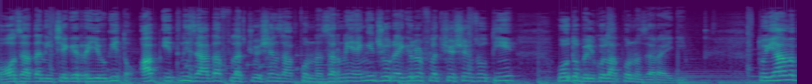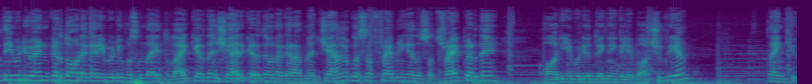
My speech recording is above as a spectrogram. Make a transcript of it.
बहुत ज़्यादा नीचे गिर रही होगी तो अब इतनी ज़्यादा फ्लक्चुएशन आपको नज़र नहीं आएँगी। जो रेगुलर फ्लक्चुएशन होती हैं, वो तो बिल्कुल आपको नज़र आएगी। तो यहाँ मैं अपनी वीडियो एंड करता हूँ, और अगर ये वीडियो पसंद आई तो लाइक कर दें शेयर कर दें, और अगर आपने चैनल को सब्सक्राइब नहीं किया तो सब्सक्राइब कर दें। और ये वीडियो देखने के लिए बहुत शुक्रिया। थैंक यू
